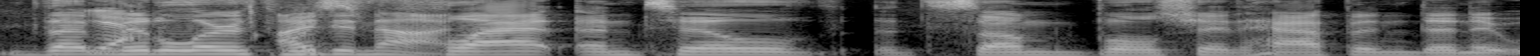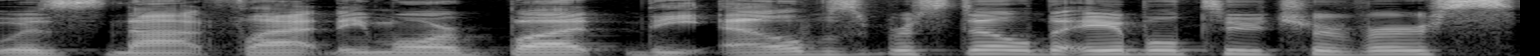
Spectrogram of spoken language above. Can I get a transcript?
That Yes. Middle Earth I was did not. flat until some bullshit happened and it was not flat anymore. But the elves were still able to traverse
